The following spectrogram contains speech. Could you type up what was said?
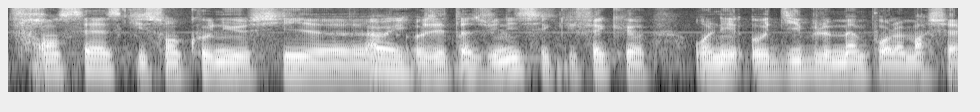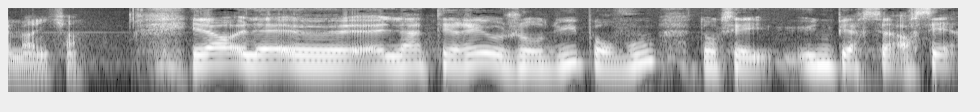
françaises qui sont connues aussi ah aux États-Unis, c'est qui fait que on est audible même pour le marché américain. Et alors, euh, l'intérêt aujourd'hui pour vous, donc c'est une personne. Alors, c'est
